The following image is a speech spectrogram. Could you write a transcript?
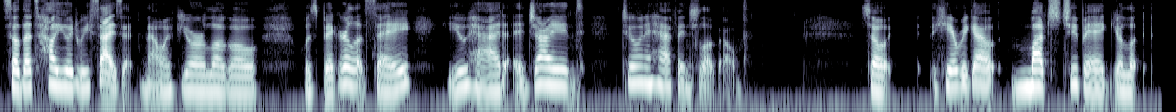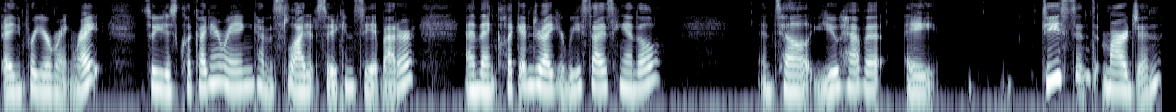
So that's how you would resize it. Now, if your logo was bigger, let's say you had a giant two and a half inch logo. So here we go, much too big you're and for your ring, right? So you just click on your ring, kind of slide it so you can see it better, and then click and drag your resize handle until you have a, a decent margin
